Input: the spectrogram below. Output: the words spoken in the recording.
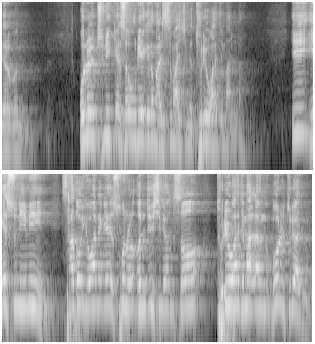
여러분 오늘 주님께서 우리에게도 말씀하시며 두려워하지 말라. 이 예수님이 사도 요한에게 손을 얹으시면서 두려워하지 말라는 뭐를 두려워하지 말라.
